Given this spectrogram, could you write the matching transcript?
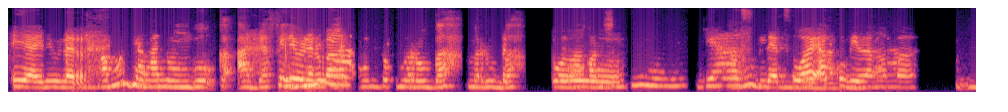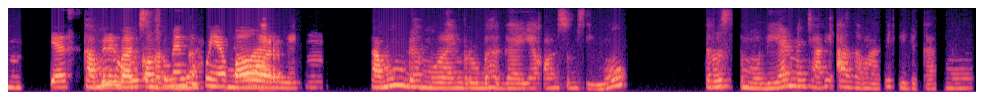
iya ini benar. Kamu jangan nunggu ke ada filmnya untuk merubah merubah pola konsumsimu. Yes that's why aku bilang apa. Yes kamu benar banget. konsumen tuh punya power. Mulai, kamu udah mulai merubah gaya konsumsimu terus kemudian mencari alternatif di dekatmu.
